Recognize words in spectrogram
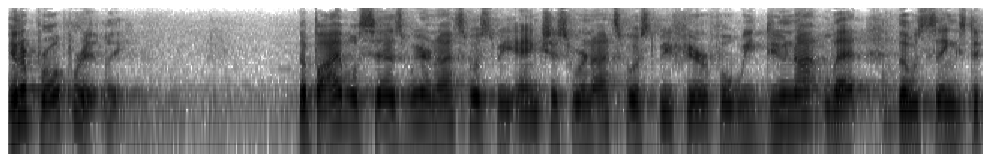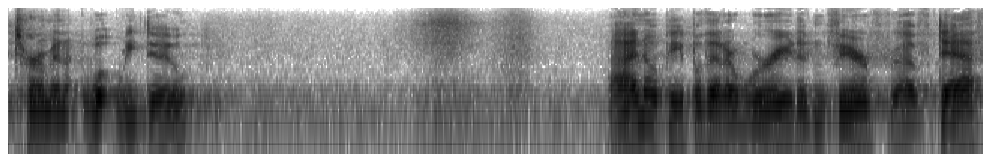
inappropriately. The Bible says we are not supposed to be anxious. We're not supposed to be fearful. We do not let those things determine what we do. I know people that are worried and fear of death.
